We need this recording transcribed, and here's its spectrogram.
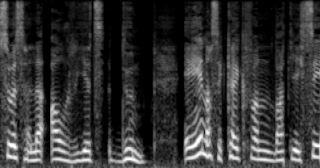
soos hulle alreeds doen. En as ek kyk van wat jy sê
